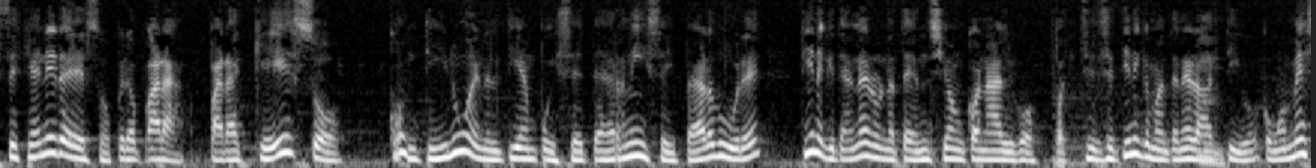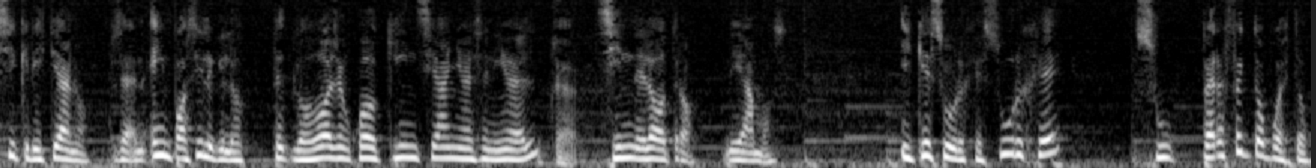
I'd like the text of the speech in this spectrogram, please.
se genera eso, pero para, para que eso continúe en el tiempo y se eternice y perdure, tiene que tener una tensión con algo, pues, se, se tiene que mantener Mm. activo, como Messi y Cristiano. O sea, es imposible que los, los dos hayan jugado 15 años a ese nivel Claro. sin el otro, digamos. ¿Y qué surge? Surge su perfecto opuesto,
